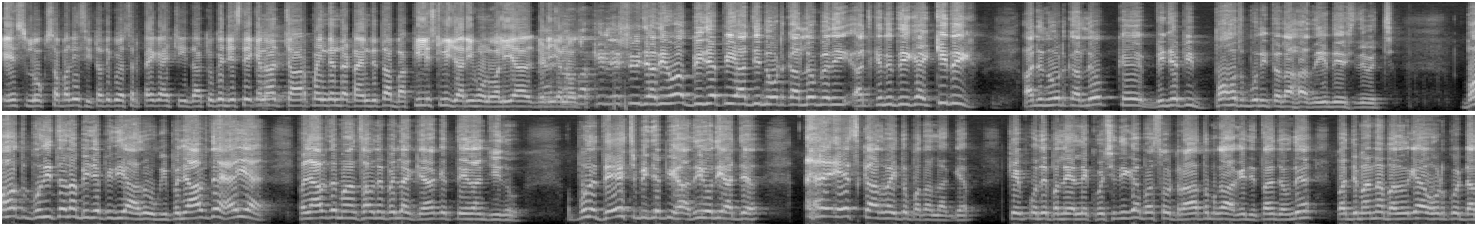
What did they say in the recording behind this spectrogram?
ਇਸ ਲੋਕ ਸਭਾ ਦੀਆਂ ਸੀਟਾਂ ਤੇ ਕੋਈ ਅਸਰ ਪਏਗਾ ਇਸ ਚੀਜ਼ ਦਾ? ਕਿਉਂਕਿ ਜਿਸ ਤਰੀਕੇ ਨਾਲ 4-5 ਦਿਨ ਦਾ ਟਾਈਮ ਦਿੱਤਾ ਬਾਕੀ ਲਿਸਟ ਵੀ ਜਾਰੀ ਹੋਣ ਵਾਲੀ ਆ ਜਿਹੜੀ ਅਨਾਉਂਸ ਬਾਕੀ ਲਿਸਟ ਵੀ ਜਾਰੀ ਹੋ ਬੀਜੇਪੀ ਅੱਜ ਹੀ ਨੋਟ ਕਰ ਲਿਓ ਮੇਰੀ ਅੱਜ ਕਿੰਨੀ ਤਰੀਕ ਹੈ? 21 ਤਰੀਕ। ਅੱਜ ਨੋਟ ਕਰ ਲਿਓ ਕਿ ਬੀਜੇਪੀ ਬਹੁਤ ਬੁਰੀ ਤਰ੍ਹਾਂ ਹਾਰ ਰਹੀ ਹੈ ਦੇਸ਼ ਦੇ ਵਿੱਚ। ਬਹੁਤ ਬੁਰੀ ਤਰ੍ਹਾਂ ਬੀਜੇਪੀ ਦੀ ਹਾਰ ਹੋਊਗੀ। ਪੰਜਾਬ ਤੇ ਹੈ ਹੀ ਹੈ। ਪੰਜਾਬ ਦੇ ਮਾਨ ਸਾਹਿਬ ਨੇ ਪਹਿਲਾਂ ਕਿਹਾ ਕਿ 13 ਜ਼ੀਰੋ। ਪੂਰੇ ਦੇਸ਼ 'ਚ ਬੀਜੇਪੀ ਹਾਰ ਉਹਦੀ ਅੱਜ। ਇਸ ਕਾਰਵਾਈ ਤੋਂ ਪਤਾ ਲੱਗ ਗਿਆ ਕਿ ਉਹਦੇ ਪੱਲੇ ਹਲੇ ਕੁਛ ਨਹੀਂਗਾ ਬਸ ਉਹ ਡਰਾ ਧਮਕਾ ਕੇ ਜਿੱਤਾਂ ਚਾਹੁੰਦੇ ਆ, ਪਰ ਜ਼ਮਾਨਾ ਬਦਲ ਗਿਆ। ਹੁਣ ਕੋਈ ਡਰ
